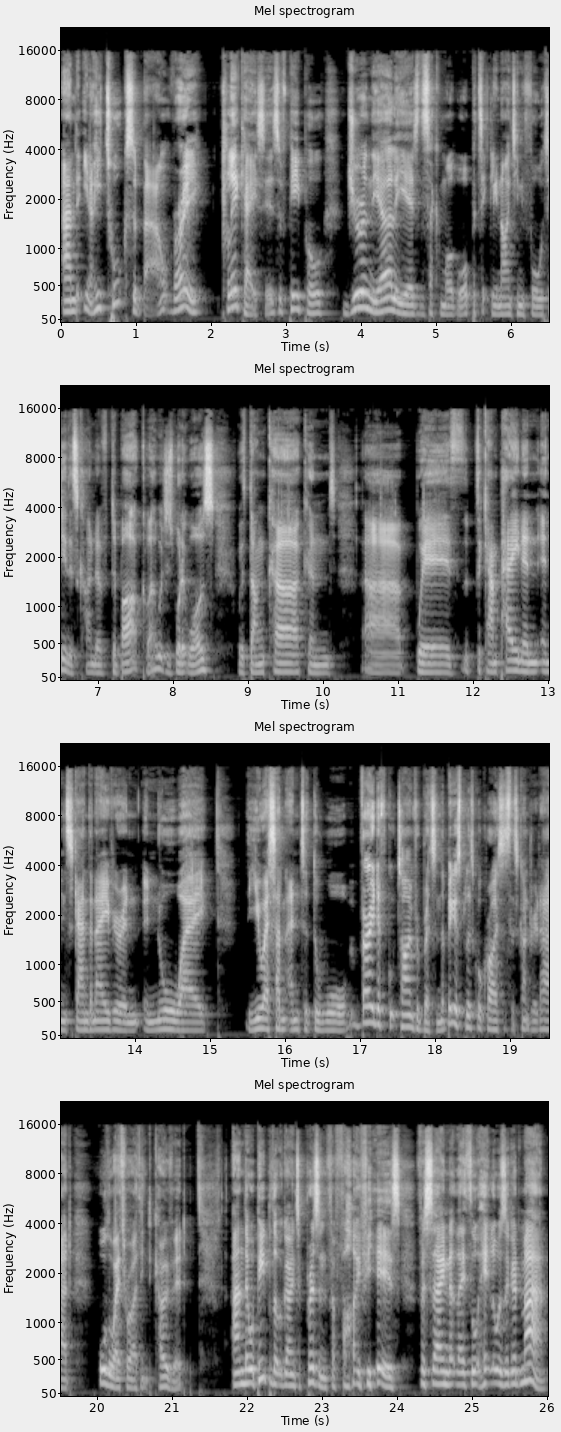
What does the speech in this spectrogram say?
and you know he talks about very clear cases of people during the early years of the Second World War, particularly 1940, this kind of debacle, which is what it was with Dunkirk and uh, with the, campaign in, in Scandinavia, in, in Norway. The US hadn't entered the war. Very difficult time for Britain, the biggest political crisis this country had had all the way through, I think, to COVID. And there were people that were going to prison for five years for saying that they thought Hitler was a good man.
